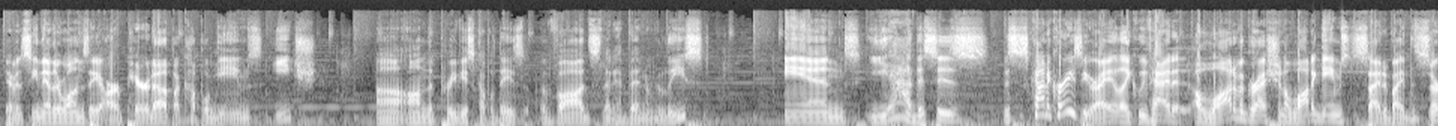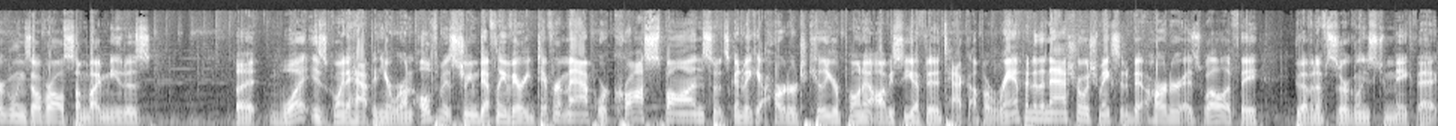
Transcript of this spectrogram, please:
If you haven't seen the other ones, they are paired up a couple games each uh, on the previous couple days of VODs that have been released. And yeah, this is this is kind of crazy, right? Like we've had a lot of aggression, a lot of games decided by the Zerglings overall, some by Mutas. But what is going to happen here? We're on Ultimate Stream, definitely a very different map. We're cross spawn, so it's going to make it harder to kill your opponent. Obviously, you have to attack up a ramp into the natural, which makes it a bit harder as well if they do have enough Zerglings to make that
